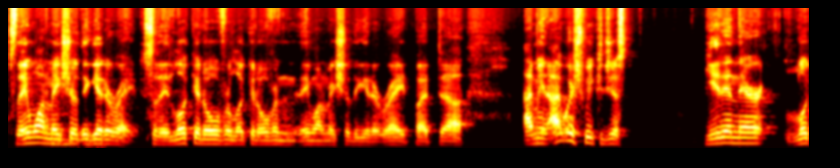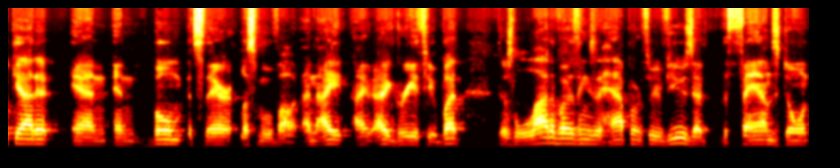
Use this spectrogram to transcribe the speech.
So they want to make sure they get it right. So they look it over, look it over, and they want to make sure they get it right. But uh, I mean, I wish we could just get in there, look at it, and and boom, it's there. Let's move out. And I I, I agree with you, but there's a lot of other things that happen with reviews that the fans don't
